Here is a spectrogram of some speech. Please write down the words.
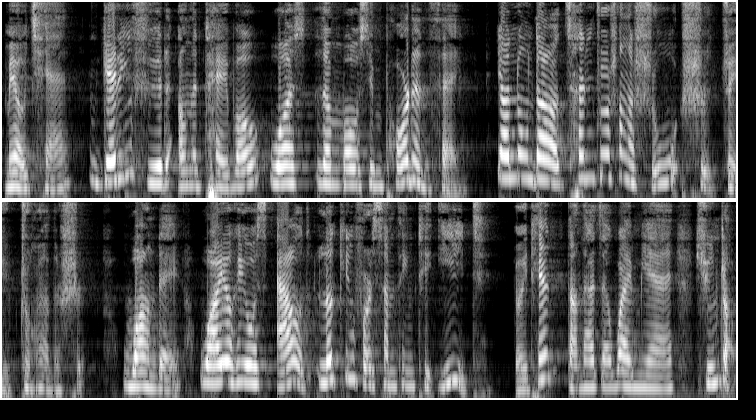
没有钱。Getting food on the table was the most important thing，要弄到餐桌上的食物是最重要的事。One day, while he was out looking for something to eat， 有一天，当他在外面寻找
